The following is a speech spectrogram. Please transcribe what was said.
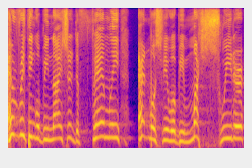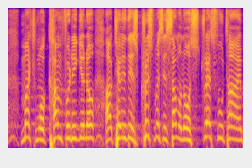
everything will be nicer. The family atmosphere will be much sweeter, much more comforting. You know, I'll tell you this Christmas is some of the most stressful time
